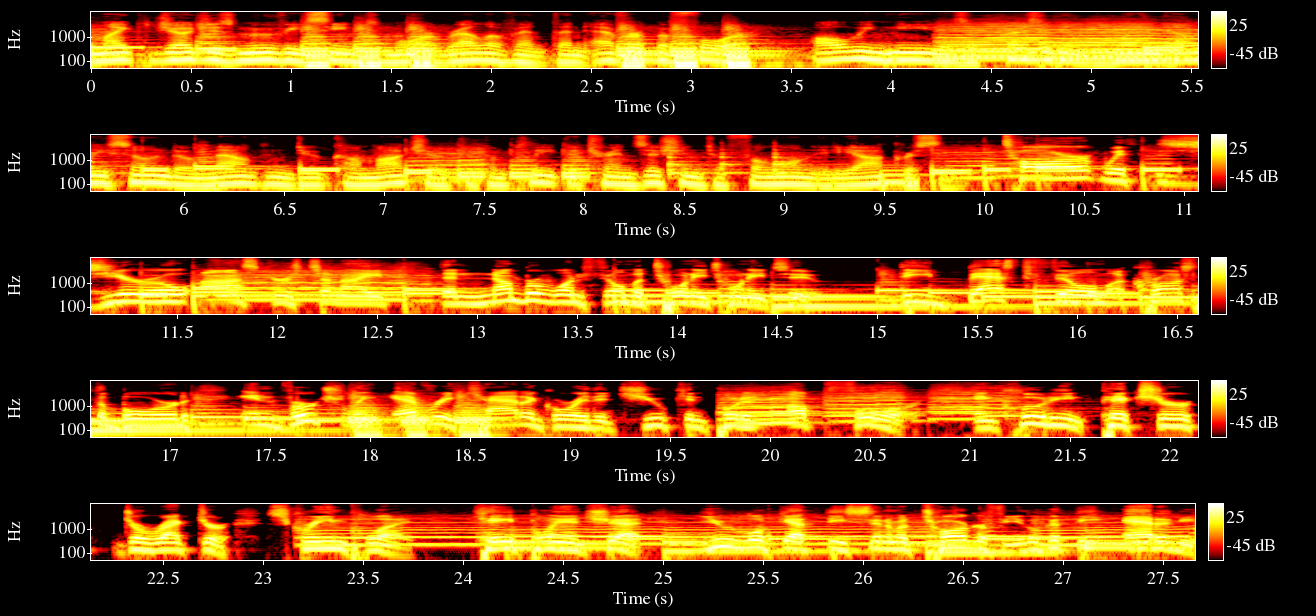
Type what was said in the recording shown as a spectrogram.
Mike Judge's movie seems more relevant than ever before, all we need is a President Dwayne Elizondo Mountain Dew Camacho to complete the transition to full-on idiocracy. Tar with zero Oscars tonight, the number one film of 2022. The best film across the board in virtually every category that you can put it up for, including picture, director, screenplay. Cate Blanchett. You look at the cinematography, you look at the editing.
